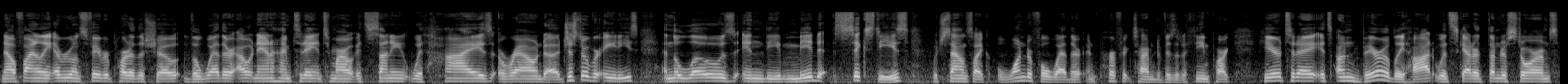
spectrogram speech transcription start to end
now finally everyone's favorite part of the show the weather out in anaheim today and tomorrow. It's sunny with highs around uh, just over 80s and the lows in the mid 60s which sounds like wonderful weather and perfect time to visit a theme park. Here today it's unbearably hot with scattered thunderstorms.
